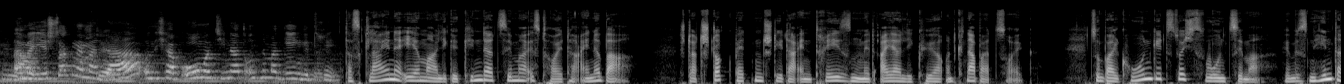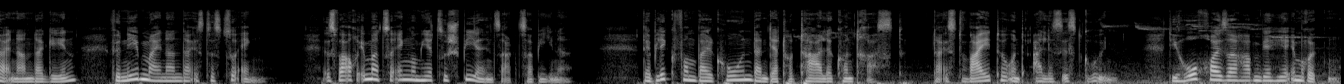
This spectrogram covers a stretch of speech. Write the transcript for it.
genau. Einmal hier Stocken, einmal Stimmt. da. Und ich habe oben und Tina hat unten immer gegengetreten. Das kleine ehemalige Kinderzimmer ist heute eine Bar. Statt Stockbetten steht da ein Tresen mit Eierlikör und Knabberzeug. Zum Balkon geht's durchs Wohnzimmer. Wir müssen hintereinander gehen. Für nebeneinander ist es zu eng. Es war auch immer zu eng, um hier zu spielen, sagt Sabine. Der Blick vom Balkon, dann der totale Kontrast. Da ist Weite und alles ist grün. Die Hochhäuser haben wir hier im Rücken.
